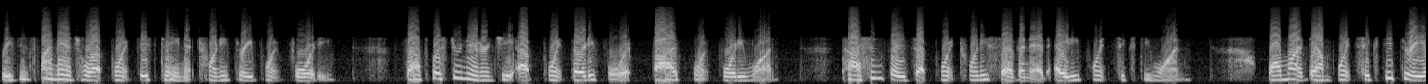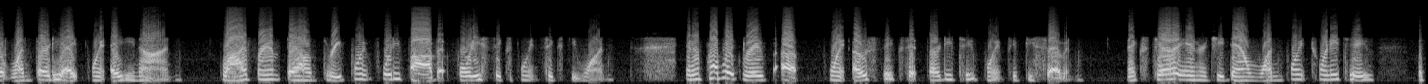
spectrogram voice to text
Regions Financial up 0.15 at 23.40. Southwestern Energy up 0.34 at 5.41. Tyson Foods up 0.27 at 80.61. Walmart down 0.63 at 138.89. LiveRamp down 3.45 at 46.61. Interpublic Group up 0.06 at 32.57. NextEra Energy down 1.22 at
